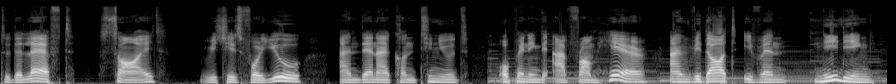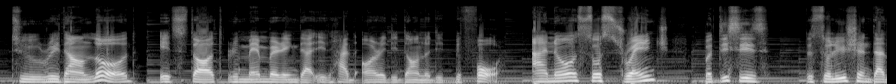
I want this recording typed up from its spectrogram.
to the left side which is for you and then I continued opening the app from here and without even needing to re-download it start remembering that it had already downloaded before. I know so strange but this is the solution that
